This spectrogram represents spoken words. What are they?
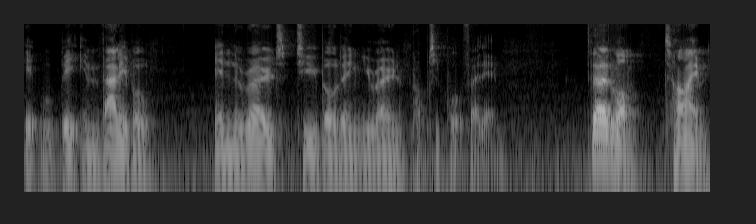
it will be invaluable in the road to building your own property portfolio. Third one, time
